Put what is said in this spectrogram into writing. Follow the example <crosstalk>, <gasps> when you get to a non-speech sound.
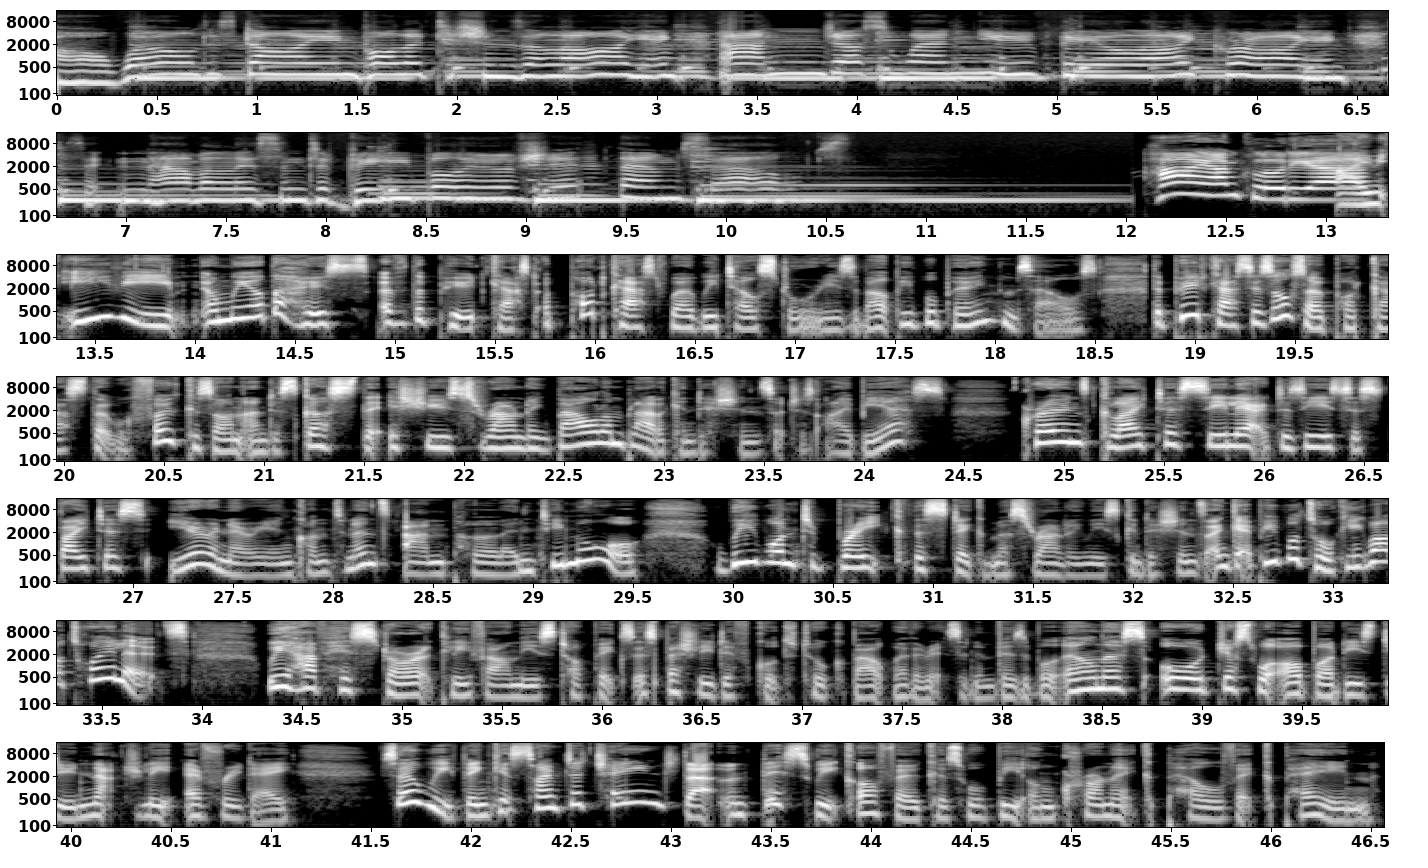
Our world is dying, politicians are lying, and just when you feel like crying, sit and have a listen to people who have shit themselves. Hi, I'm Claudia. I'm Evie, and we are the hosts of The Podcast, a podcast where we tell stories about people pooing themselves. The Podcast is also a podcast that will focus on and discuss the issues surrounding bowel and bladder conditions such as IBS, Crohn's, colitis, celiac disease, cystitis, urinary incontinence, and plenty more. We want to break the stigma surrounding these conditions and get people talking about toilets. We have historically found these topics especially difficult to talk about, whether it's an invisible illness or just what our bodies do naturally every day. So we think it's time to change that, and this week our focus will be on chronic pelvic pain.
